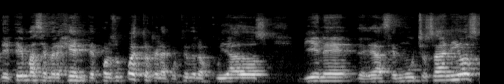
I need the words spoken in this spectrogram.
de temas emergentes. Por supuesto que la cuestión de los cuidados viene desde hace muchos años,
